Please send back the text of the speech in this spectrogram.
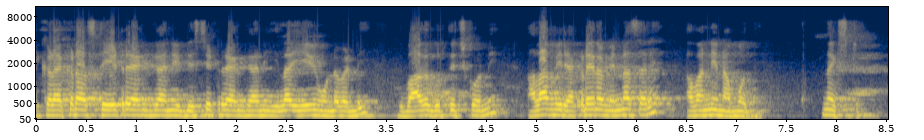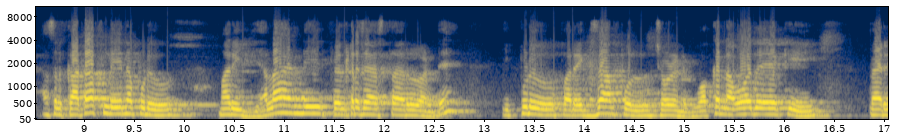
ఇక్కడ ఎక్కడ స్టేట్ ర్యాంక్ కానీ డిస్ట్రిక్ట్ ర్యాంక్ కానీ ఇలా ఏమి ఉండవండి. ఇది బాగా గుర్తించుకోండి. అలా మీరు ఎక్కడైనా విన్నా సరే అవన్నీ నమ్మొద్దు. నెక్స్ట్. అసలు కట్ ఆఫ్ లేనప్పుడు మరి ఎలా అండి ఫిల్టర్ చేస్తారు అంటే ఇప్పుడు ఫర్ ఎగ్జాంపుల్ చూడండి ఒక నవోదయకి పర్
